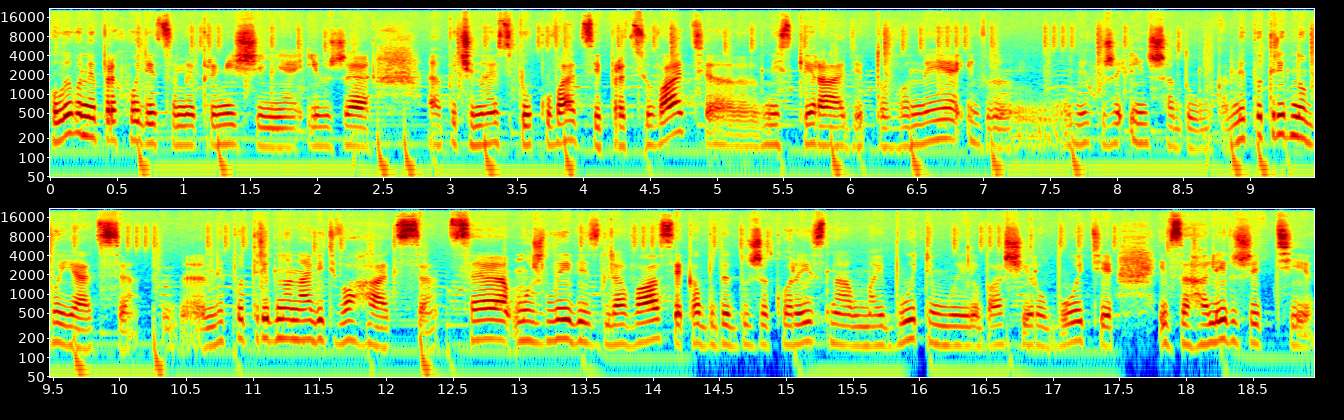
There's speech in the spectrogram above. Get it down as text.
Коли вони приходять саме приміщення і вже е, починають спілкуватися і працювати е, в міській раді, то вони у них вже інша думка. Не потрібно боятися, е, не потрібно навіть вагатися. Це можливість для вас, яка буде дуже корисна в майбутньому і вашій роботі, і взагалі в житті.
